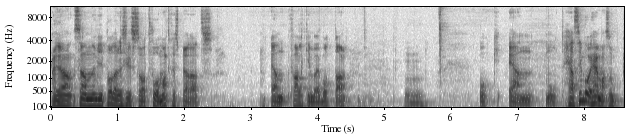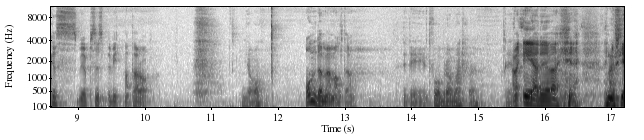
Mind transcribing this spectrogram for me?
Ja, sen vi poddade sist så har två matcher spelats. En Falkenberg borta. Mm. Och en mot Helsingborg hemma som precis, vi har precis bevittnat här då. Ja, Omdöme Malte. det är ju två bra matcher. Det Ja, men är det verkligen... Nu ska,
